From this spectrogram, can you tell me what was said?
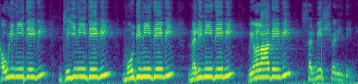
కౌళినీదేవి జయినీదేవి మోదినీదేవి నళినీదేవి విమలాదేవి సర్వేశ్వరీదేవి.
